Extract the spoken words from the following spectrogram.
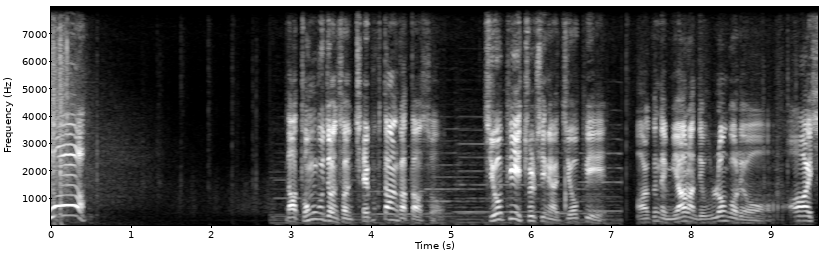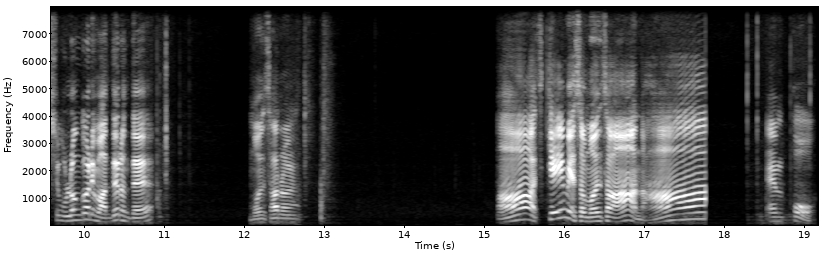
우와! 나 동부전선 제북당 갔다 왔어. GOP 출신이야, GOP. 아, 근데 미안한데 울렁거려. 아이씨, 울렁거리면 안 되는데. 먼 산을. 아, 게임에서 먼 산. 아, M4.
